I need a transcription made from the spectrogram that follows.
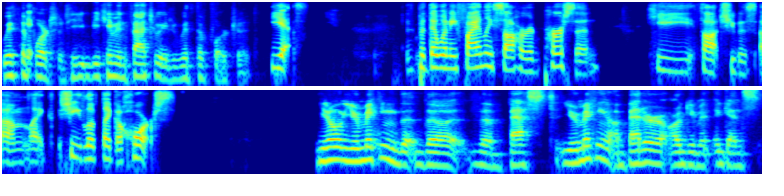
With the It- portrait, he became infatuated with the portrait. yes. But then when he finally saw her in person, he thought she was um like she looked like a horse. You know, you're making the the the best. You're making a better argument against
